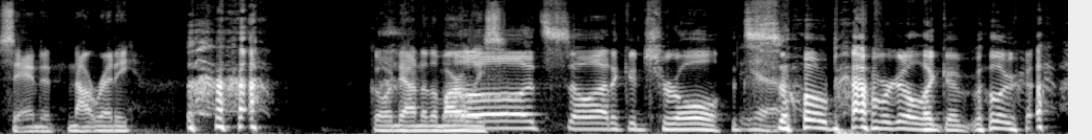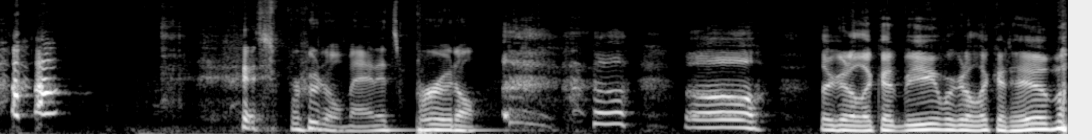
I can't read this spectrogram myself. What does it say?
Sandin, not ready. Going down to the Marlies. Oh, it's so out of control. It's Yeah. so bad. We're gonna look at. Look, It's brutal, man. It's brutal. oh, they're gonna look at me. We're gonna look at him.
